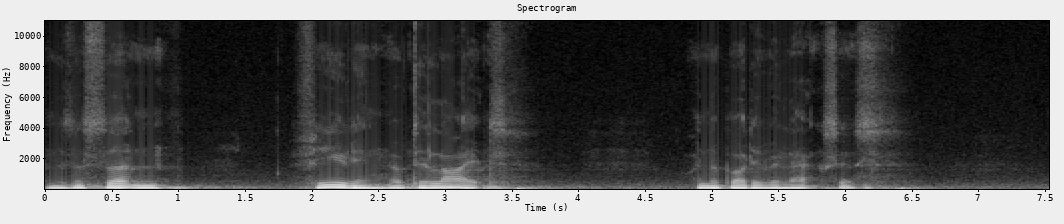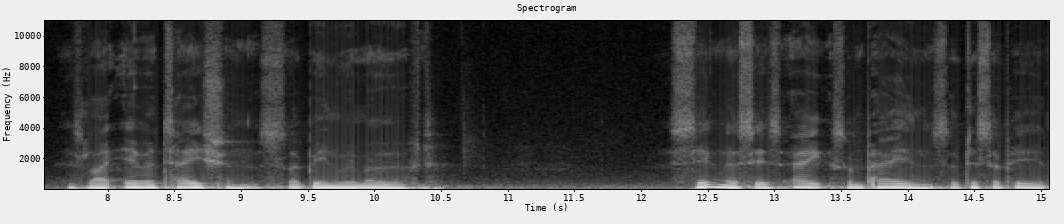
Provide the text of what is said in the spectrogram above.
And there's a certain feeling of delight when the body relaxes. It's like irritations have been removed. Sicknesses, aches, and pains have disappeared.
